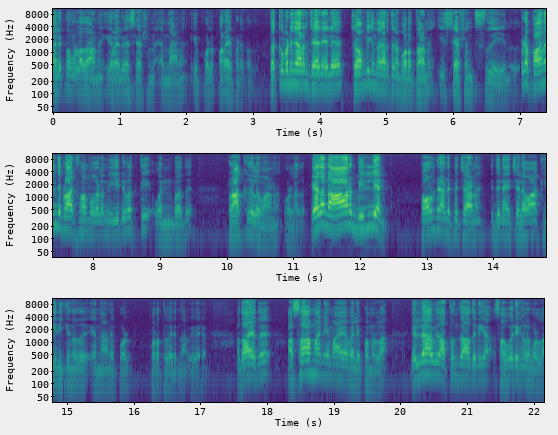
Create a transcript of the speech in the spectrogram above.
വലിപ്പമുള്ളതാണ് ഈ റെയിൽവേ സ്റ്റേഷൻ എന്നാണ് ഇപ്പോൾ പറയപ്പെടുന്നത്. തെക്ക് പടിഞ്ഞാറൻ ചൈനയിലെ ചോങ്കിങ് നഗരത്തിന് പുറത്താണ് ഈ സ്റ്റേഷൻ സ്ഥിതി ചെയ്യുന്നത്. ഇവിടെ പതിനഞ്ച് പ്ലാറ്റ്ഫോമുകളും ഇരുപത്തി ഒൻപത് ട്രാക്കുകളുമാണ് ഉള്ളത്. ഏതാണ്ട് ആറ് ബില്യൺ പൗണ്ടിനടുപ്പിച്ചാണ് ഇതിനെ ചിലവാക്കിയിരിക്കുന്നത് എന്നാണ് ഇപ്പോൾ പുറത്തു വരുന്ന വിവരം. അതായത് അസാമാന്യമായ വലിപ്പമുള്ള എല്ലാവിധ അത്യന്താധുനിക സൗകര്യങ്ങളുമുള്ള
